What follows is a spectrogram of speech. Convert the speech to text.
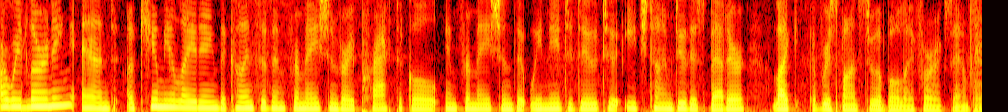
Are we learning and accumulating the kinds of information, very practical information that we need to do to each time do this better, like a response to Ebola, for example?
